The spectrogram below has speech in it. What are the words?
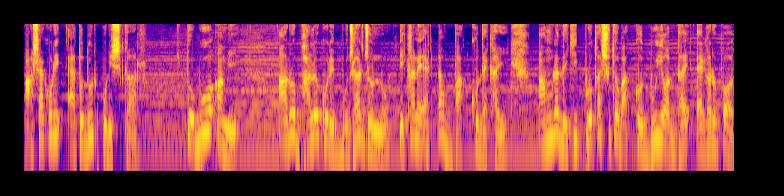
আশা করি এতদূর পরিষ্কার। তবুও আমি আরও ভালো করে বোঝার জন্য এখানে একটা বাক্য দেখাই। আমরা দেখি প্রকাশিত বাক্য দুই অধ্যায় এগারো পদ।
